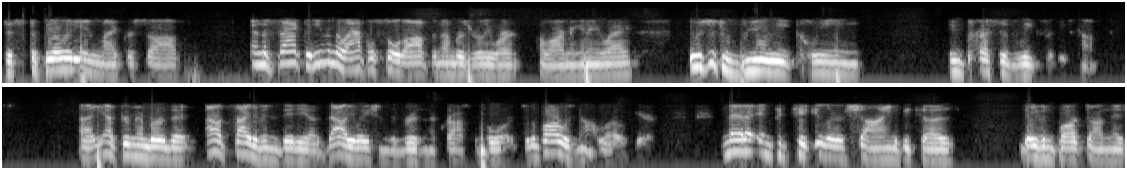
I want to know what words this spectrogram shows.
the stability in Microsoft, and the fact that even though Apple sold off, the numbers really weren't alarming in any way. It was just a really clean impressive week for these companies. Uh, you have to remember that outside of NVIDIA, valuations have risen across the board. So the bar was not low here. Meta in particular shined because they've embarked on this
